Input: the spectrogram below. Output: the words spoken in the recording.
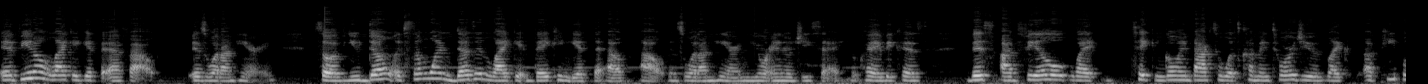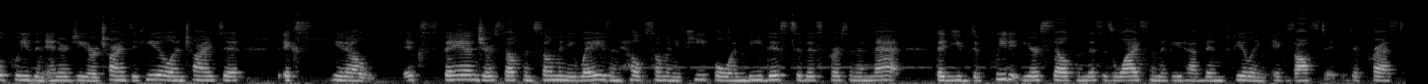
If you don't like it, get the F out, is what I'm hearing. So if you don't, if someone doesn't like it, they can get the F out, is what I'm hearing your energy say, okay? Because this, I feel like taking going back to what's coming towards you like a people pleasing energy or trying to heal and trying to ex, you know expand yourself in so many ways and help so many people and be this to this person and that that you've depleted yourself and this is why some of you have been feeling exhausted depressed.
